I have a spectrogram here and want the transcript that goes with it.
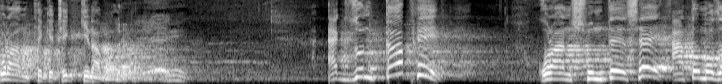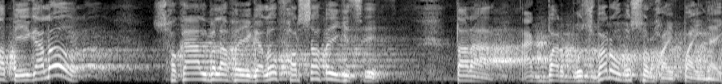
কোরআন থেকে, ঠিক কিনা বলেন? একজন কাফের কোরআন শুনতে এসে এত মজা পেয়ে গেল, সকালবেলা হয়ে গেল, ফর্সা হয়ে গেছে, তারা একবার বসবার অবসর হয় পাই নাই।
